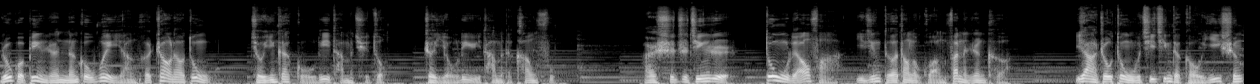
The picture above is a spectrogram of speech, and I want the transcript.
如果病人能够喂养和照料动物，就应该鼓励他们去做，这有利于他们的康复。而时至今日，动物疗法已经得到了广泛的认可。亚洲动物基金的狗医生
